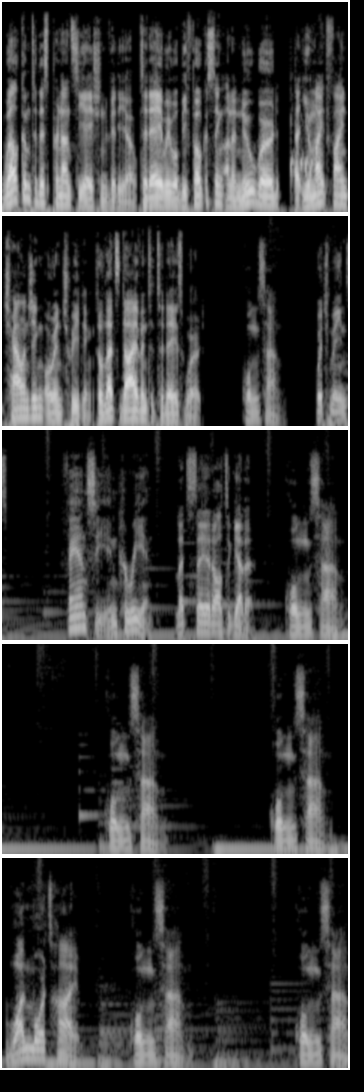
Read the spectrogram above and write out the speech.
Welcome to this pronunciation video. Today we will be focusing on a new word that you might find challenging or intriguing. So let's dive into today's word. 공상, which means fancy in Korean. let's say it all together. 공상. 공상. 공상. One more time. 공상. 공상.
